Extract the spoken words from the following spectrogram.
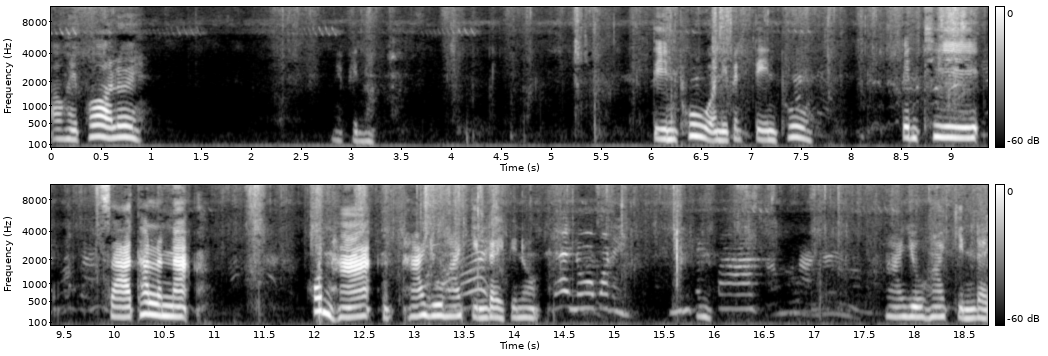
เอาให้พ่อเลย นี่พี่น้อง ตีนผู้อันนี้เป็นตีนผู้ เป็นทีสาธารณะ ค้นหาหาอยู่หากินได้พี่น้องหาอยู่หากินได้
